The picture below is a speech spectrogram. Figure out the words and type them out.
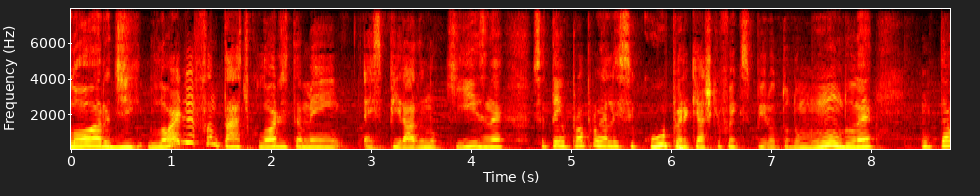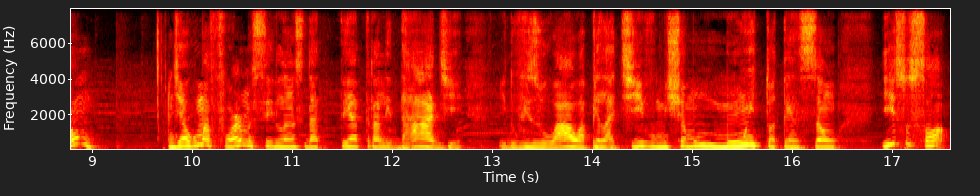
Lorde. Lorde é fantástico. Lorde também é inspirado no Kiss, né? Você tem o próprio Alice Cooper, que acho que foi que inspirou todo mundo, né? Então, de alguma forma, esse lance da teatralidade e do visual apelativo me chamou muito a atenção. Isso só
